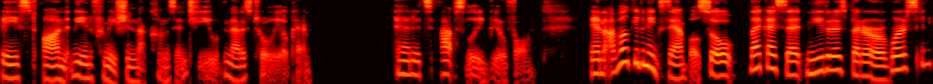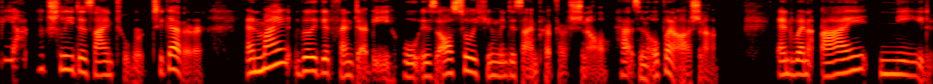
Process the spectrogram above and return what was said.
based on the information that comes into you, and that is totally okay. And it's absolutely beautiful. And I will give an example. So, like I said, neither is better or worse, and we are actually designed to work together. And my really good friend Debbie, who is also a human design professional, has an open ajna. And when I need,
